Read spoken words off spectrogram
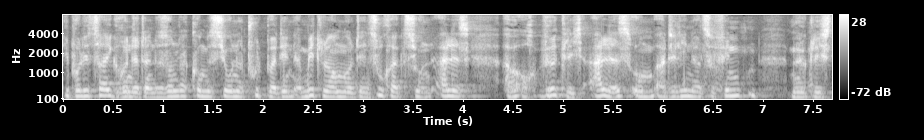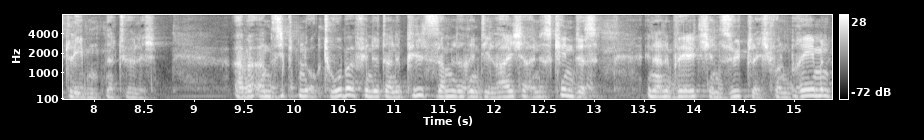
Die Polizei gründet eine Sonderkommission und tut bei den Ermittlungen und den Suchaktionen alles, aber auch wirklich alles, um Adelina zu finden, möglichst lebend natürlich. Aber am 7. Oktober findet eine Pilzsammlerin die Leiche eines Kindes in einem Wäldchen südlich von Bremen.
